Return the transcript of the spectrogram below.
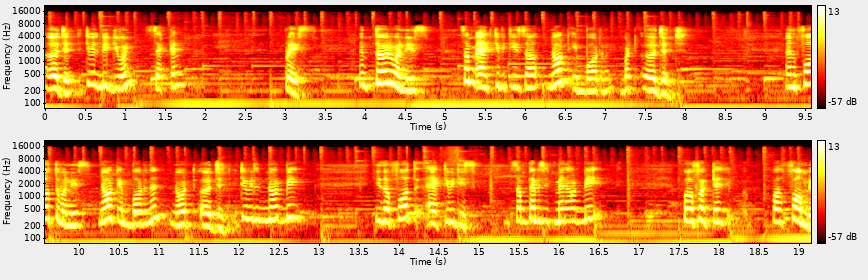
urgent. It will be given second place. And third one is some activities are not important but urgent. And fourth one is not important and not urgent. It will not be Is the fourth activities. Sometimes it may not be perfect performed.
